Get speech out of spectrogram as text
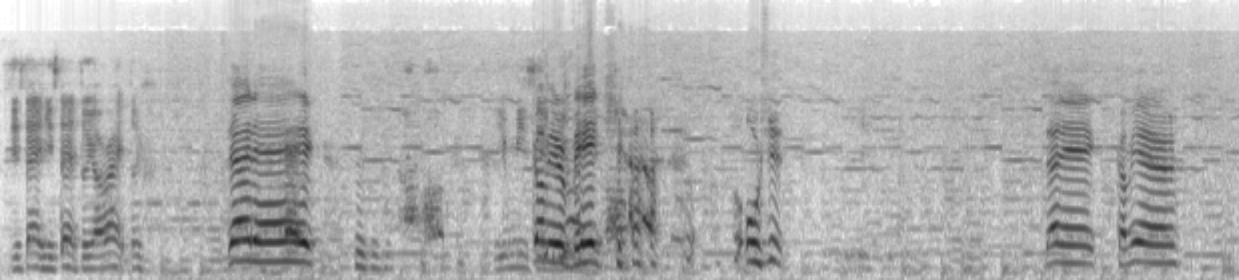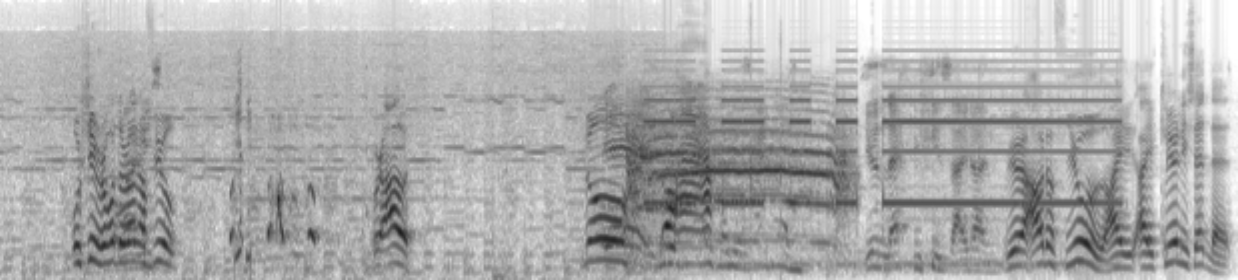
He's there. He's there. To your right. To. Sonic. You miss Come here, bitch. miss oh. oh shit. Sonic, come here. Oh shit, we're about to run out of fuel. We're out. No. Ah, You left me, Zidane. we're out of fuel. I, I clearly said that.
